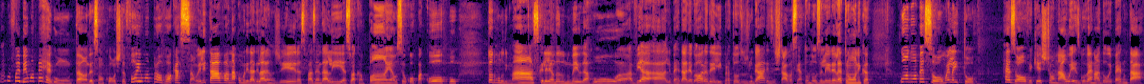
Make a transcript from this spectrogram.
Não foi bem uma pergunta, Anderson Costa. Foi uma provocação. Ele estava na comunidade Laranjeiras, fazendo ali a sua campanha, o seu corpo a corpo. Todo mundo de máscara, ele andando no meio da rua. Havia a liberdade agora dele ir para todos os lugares, estava sem a tornozeleira eletrônica. Quando uma pessoa, um eleitor, resolve questionar o ex-governador e perguntar:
